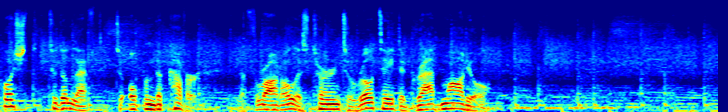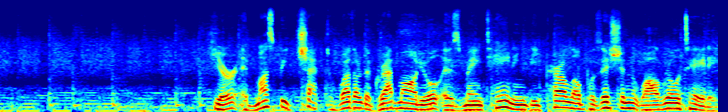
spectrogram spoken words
pushed to the left to open the cover. The throttle is turned to rotate the grab module. Here, it must be checked whether the grab module is maintaining the parallel position while rotating.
